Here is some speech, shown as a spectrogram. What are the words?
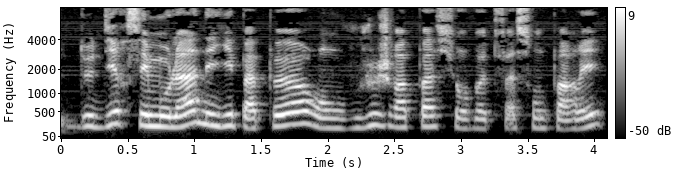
de dire ces mots-là. N'ayez pas peur, on vous jugera pas sur votre façon de parler.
